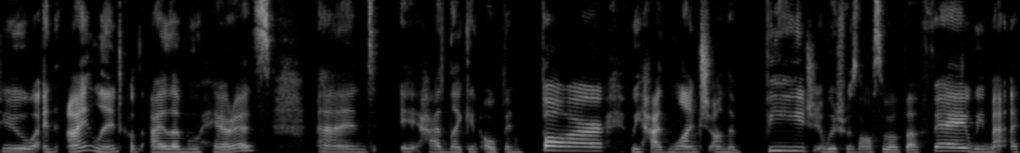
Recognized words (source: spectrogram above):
to an island called Isla Mujeres. And it had like an open bar. We had lunch on the beach, which was also a buffet. We met a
